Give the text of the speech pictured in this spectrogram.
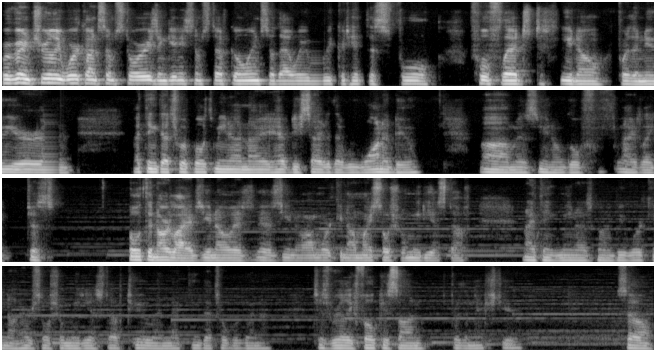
we're going to truly work on some stories and getting some stuff going, so that way we could hit this full full fledged, you know, for the new year. And I think that's what both Mina and I have decided that we want to do. Um, is you know go I like just both in our lives, you know, as as you know, I'm working on my social media stuff, and I think Mina is going to be working on her social media stuff too. And I think that's what we're going to just really focus on for the next year. So,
